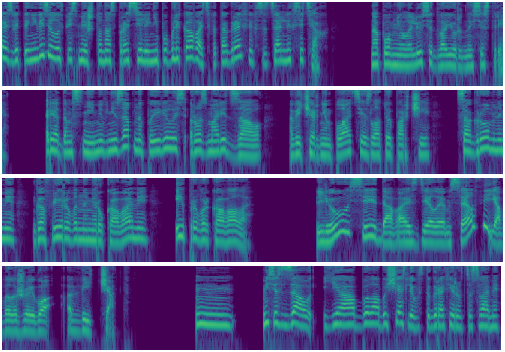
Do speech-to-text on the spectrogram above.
Разве ты не видела в письме, что нас просили не публиковать фотографии в социальных сетях? Напомнила Люся двоюродной сестре. Рядом с ними внезапно появилась Розмари Дзао в вечернем платье золотой парчи с огромными гофрированными рукавами и проворковала. «Люси, давай сделаем селфи, я выложу его в Вичат». «М «Миссис Зао, я была бы счастлива сфотографироваться с вами,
